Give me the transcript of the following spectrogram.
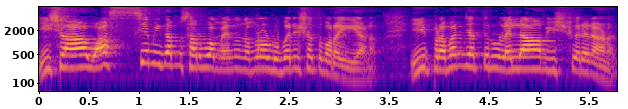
ഈശാവാസ്യമിതം സർവം എന്ന് നമ്മളോട് ഉപനിഷത്ത് പറയുകയാണ്. ഈ പ്രപഞ്ചത്തിലുള്ള എല്ലാം ഈശ്വരനാണ്.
